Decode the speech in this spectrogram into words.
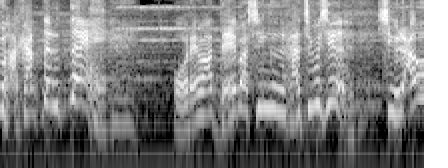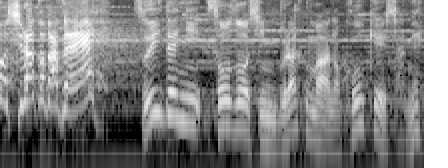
分かってるって！俺はデーバ神軍八部衆シュラオシュラトだぜ！ついでに創造神ブラフマーの後継者ね。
